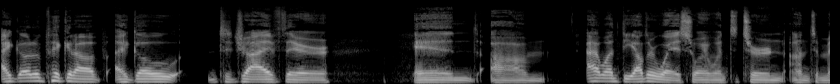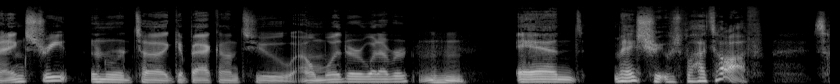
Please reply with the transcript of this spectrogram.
I go to pick it up. I go to drive there, and um, I went the other way. So I went to turn onto Mang Street in order to get back onto Elmwood or whatever. Mm-hmm. And Mang Street was blocked off, so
